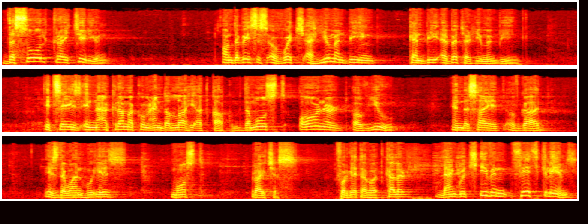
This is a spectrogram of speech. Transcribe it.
the sole criterion on the basis of which a human being can be a better human being. It says, Inna akramakum indallahi atqakum. The most honored of you in the sight of God is the one who is most righteous. Forget about color, language, even faith claims,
